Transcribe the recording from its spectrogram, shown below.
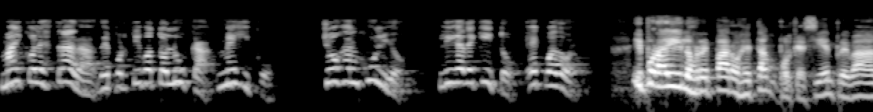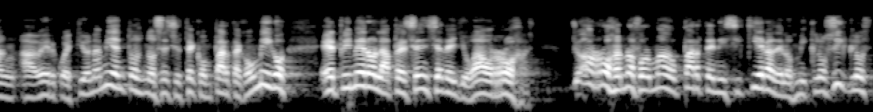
Michael Estrada, Deportivo Toluca, México. Johan Julio, Liga de Quito, Ecuador. Y por ahí los reparos están, porque siempre van a haber cuestionamientos, no sé si usted comparta conmigo. El primero, la presencia de Joao Rojas. Joao Rojas no ha formado parte ni siquiera de los microciclos,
